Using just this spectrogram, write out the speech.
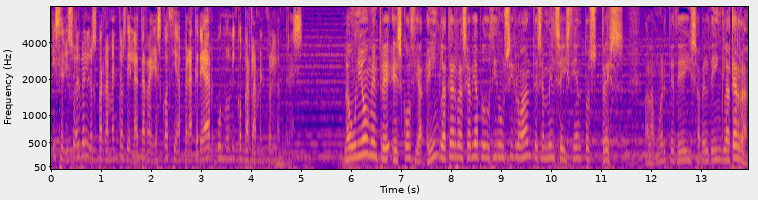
y se disuelven los parlamentos de Inglaterra y Escocia para crear un único parlamento en Londres. La unión entre Escocia e Inglaterra se había producido un siglo antes, en 1603, a la muerte de Isabel de Inglaterra,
